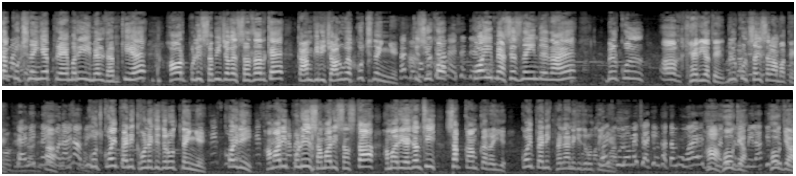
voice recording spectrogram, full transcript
तक कुछ नहीं है प्राइमरी ईमेल धमकी है और पुलिस सभी जगह सदर के कामगिरी चालू है कुछ नहीं है सर, लोगों किसी को को क्या मैसेज दे कोई मैसेज नहीं देना है बिल्कुल अ, खैरियत है बिल्कुल सही सलामत। हाँ। है। कुछ कोई पैनिक होने की ज़रूरत नहीं है। कोई नहीं। हमारी पुलिस हमारी संस्था हमारी एजेंसी सब काम कर रही है। कोई पैनिक फैलाने की ज़रूरत नहीं है। स्कूलों में चेकिंग खत्म हुआ है हाँ हो गया हो गया।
